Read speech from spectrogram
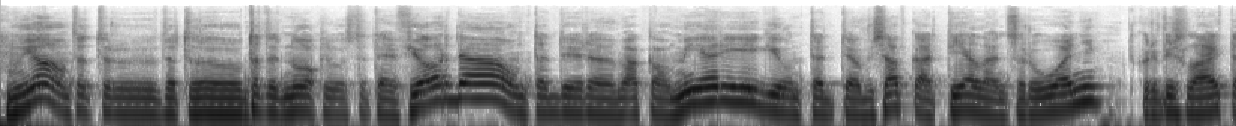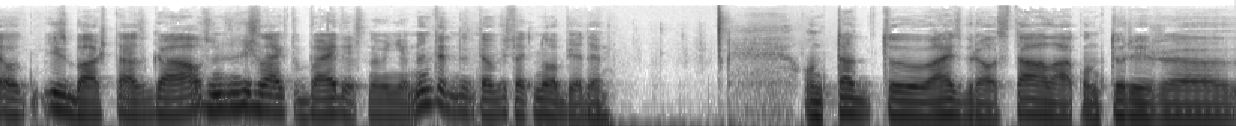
Nu, jā, un tad tur tad, tad, tad nokļūst tajā fjordā, un tad ir um, atkal mierīgi, un tad tev visapkārt ielēns roņi, kuri visu laiku izbāž tās galvas, un visu laiku baidies no viņiem. Nu, tad tev visu laiku nobiedē. Un tad tu aizbrauc tālāk, un tur ir uh,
